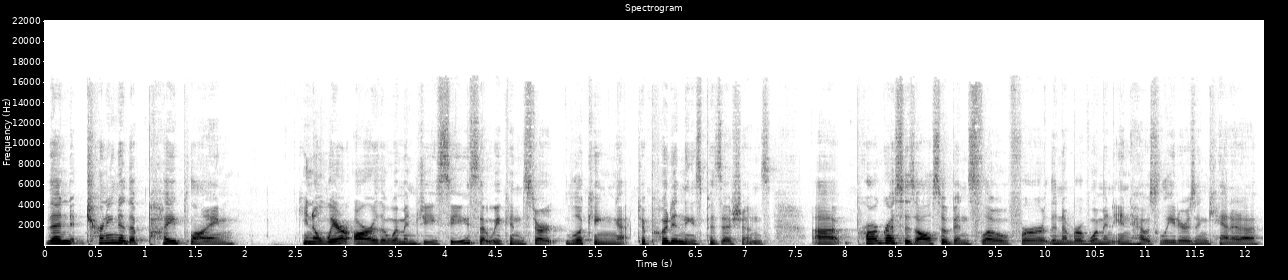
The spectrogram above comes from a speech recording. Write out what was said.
Then turning to the pipeline, you know, where are the women GCs that we can start looking to put in these positions? Uh, progress has also been slow for the number of women in house leaders in Canada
